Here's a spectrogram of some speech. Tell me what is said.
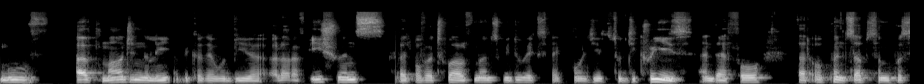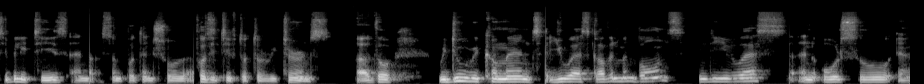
move up marginally because there would be a, a, lot of issuance. But over 12 months, we do expect bond yields to decrease. And therefore, that opens up some possibilities and some potential positive total returns. Although we do recommend US government bonds in the US and also uh,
